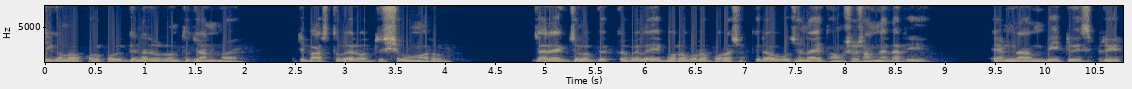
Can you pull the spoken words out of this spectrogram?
এটি কোনো কল্পবিজ্ঞানের উড়ন্ত যান নয়। এটি বাস্তবের অদৃশ্য বোমারু যার এক ঝলক দেখতে পেলে বড় বড় পরাশক্তিরাও বুঝে নেয় ধ্বংস সামনে দাঁড়িয়ে। এর নাম বি টু স্পিরিট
